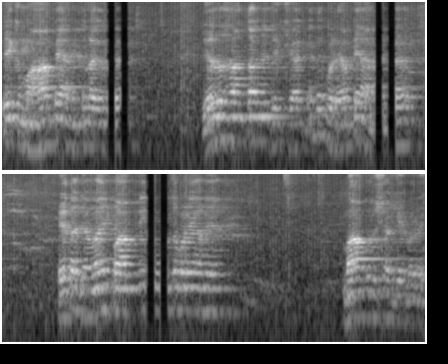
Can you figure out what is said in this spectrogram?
ਇੱਕ ਮਹਾ ਭਿਆਨਕ ਲੱਗਦਾ ਹੈ। ਜਦੋਂ ਸੰਤਾਂ ਨੇ ਦੇਖਿਆ ਕਹਿੰਦੇ ਬੜਾ ਭਿਆਨਕ ਹੈ, ਇਹ ਤਾਂ ਜਮਾਂ ਹੀ ਪਾਪ ਦੀ ਮੂਰਤ ਬਣਿਆ ਹੋਇਆ ਮਹਾਂਪੁਰਸ਼ ਅੱਗੇ ਬੜੇ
